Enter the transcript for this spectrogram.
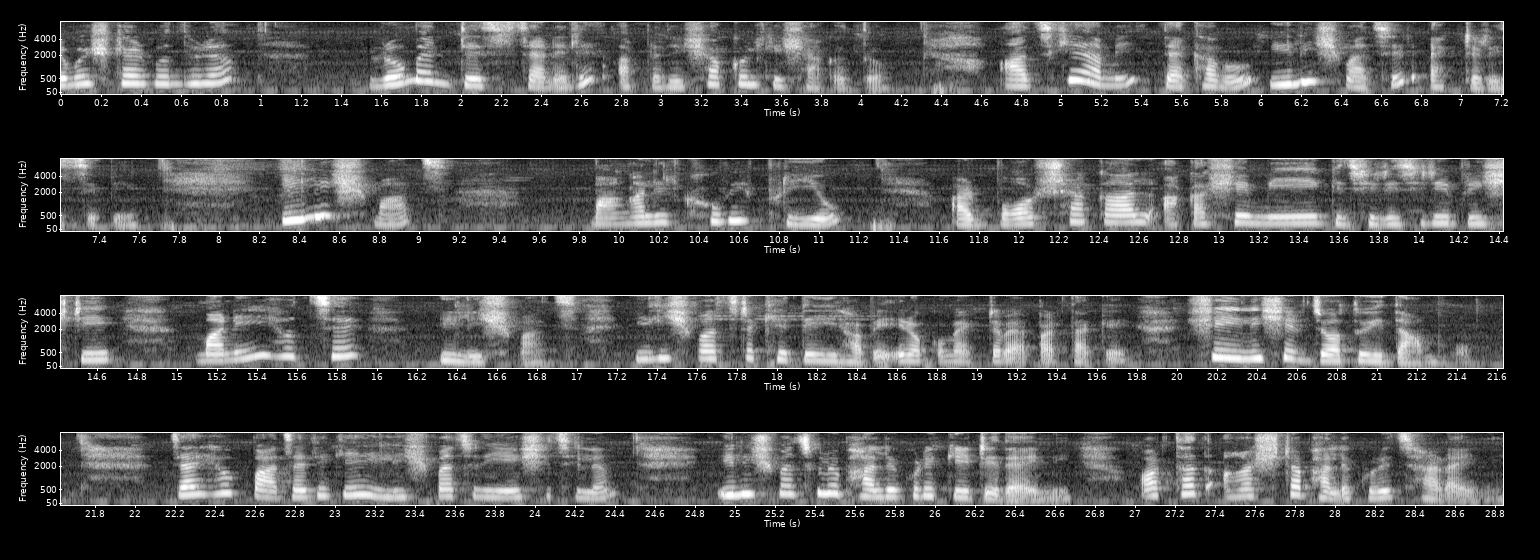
নমস্কার বন্ধুরা রোম্যান টেস্ট চ্যানেলে আপনাদের সকলকে স্বাগত। আজকে আমি দেখাবো ইলিশ মাছের একটা রেসিপি ইলিশ মাছ বাঙালির খুবই প্রিয়, আর বর্ষাকাল, আকাশে মেঘ, ঝিরিঝিরি বৃষ্টি মানেই হচ্ছে ইলিশ মাছ। ইলিশ মাছটা খেতেই হবে, এরকম একটা ব্যাপার থাকে। সেই ইলিশের যতই দাম হোক। যাই হোক, বাজারে গিয়ে ইলিশ মাছ নিয়ে এসেছিলাম। ইলিশ মাছগুলো ভালো করে কেটে দেয়নি, অর্থাৎ আঁশটা ভালো করে ছাড়ায়নি।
